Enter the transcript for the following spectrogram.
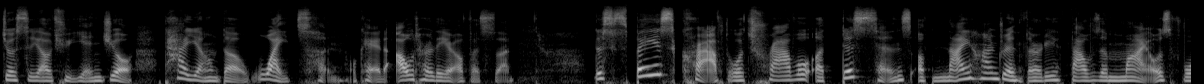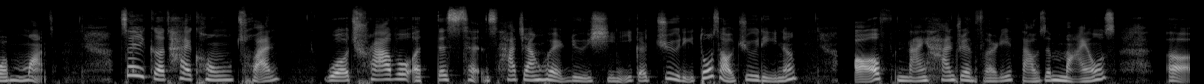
就是要去研究太阳的外层。OK，the、outer layer of the sun。The spacecraft will travel a distance of 930,000 miles for a month. 这个太空船 will travel a distance，它将会旅行一个距离，多少距离呢？Of 930,000 miles，呃。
